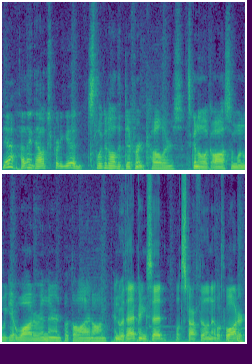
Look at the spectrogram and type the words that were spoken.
Yeah, I think that looks pretty good. Just look at all the different colors. It's gonna look awesome when we get water in there and put the light on. And with that being said, let's start filling it with water.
